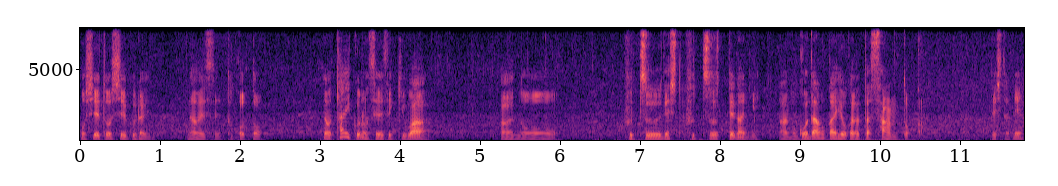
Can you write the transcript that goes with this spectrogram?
教えてほしいぐらいダメですね、とことん。でも体育の成績は、あの、普通でした。普通って何？あの、5段階評価だったら3とかでしたね。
